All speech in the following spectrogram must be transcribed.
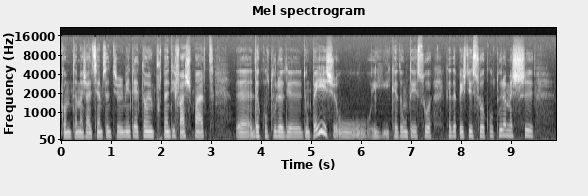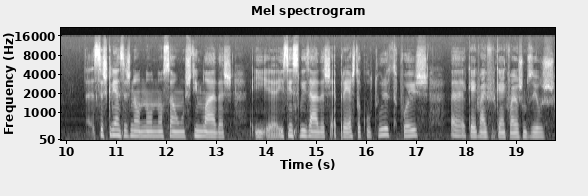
como também já dissemos anteriormente, é tão importante e faz parte da cultura de, de um país. O, e, cada um tem a sua, cada país tem a sua cultura, mas se se as crianças não, não, não são estimuladas e, uh, e sensibilizadas para esta cultura, depois uh, quem, é que vai, quem é que vai aos museus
